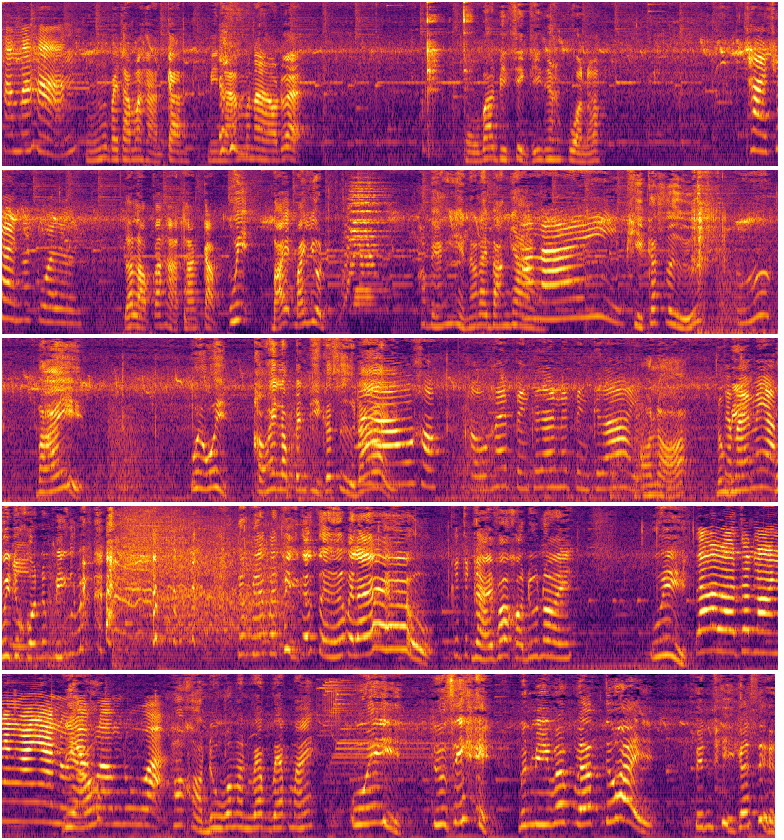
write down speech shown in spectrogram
ทำอาหาร อืมไปทำอาหารกันมีน้ำมะนาวด้วยโหบ้านผีสิงที่น่ากลัวเนาะ ใช่ใช่น่ากลัวเลยแล้วเราก็หาทางกลับ อุ๊ยไบร์ทไบร์ทหยุดพ่อแบงค์เห็นอะไรบางอย่าง อะไรผีกระสือโอ้ไบร์ทอุ้ยอุ้ยเขาให้เราเป็นผีกระสือได้เอาเขาเขาให้เป็นก็ได้ไม่เป็นก็ได้ อ๋อเหรอ น้องแต่บิไม่งไม่อยากอุ้ยเป็น ทุกคนน้องบิงน้องบิงเป็นผีกระสือไปแล้วก็จะไหนพ่อขอดูหน่อย อุ้ยแล้วเราจะนอนยังไงอะหนูเดี๋อยวยากลองดูอะพ่อขอดูว่ามันแวบๆไหม อุ้ย ดูสิ มันมีแวบๆด้วย เป็นผีกระสือ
